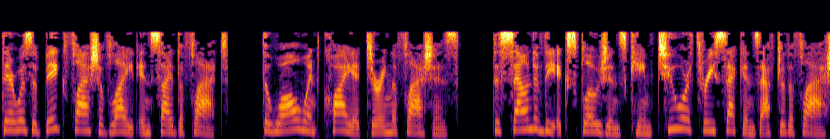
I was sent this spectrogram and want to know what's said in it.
There was a big flash of light inside the flat. The wall went quiet during the flashes. The sound of the explosions came two or three seconds after the flash.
